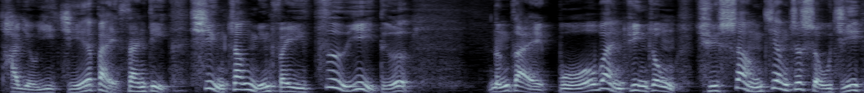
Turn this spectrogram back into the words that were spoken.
他有一结拜三弟，姓张名飞，字翼德，能在博万军中取上将之首级，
